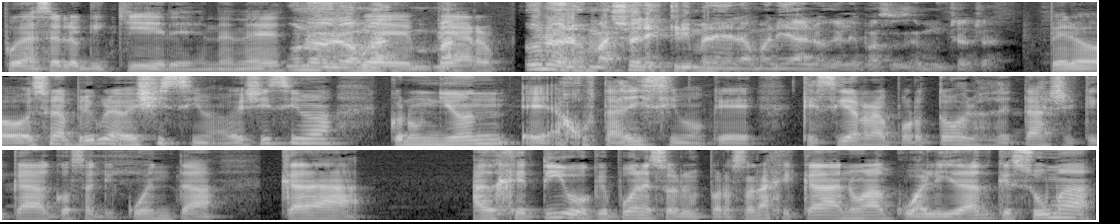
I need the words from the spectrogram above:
Puede hacer lo que quiere, ¿entendés? Uno de, los puede pegar uno de los mayores crímenes de la humanidad lo que le pasó a esa muchacha. Pero es una película bellísima, bellísima, con un guion eh, ajustadísimo, que, que cierra por todos los detalles, que cada cosa que cuenta, cada adjetivo que pone sobre los personajes, cada nueva cualidad que suma,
